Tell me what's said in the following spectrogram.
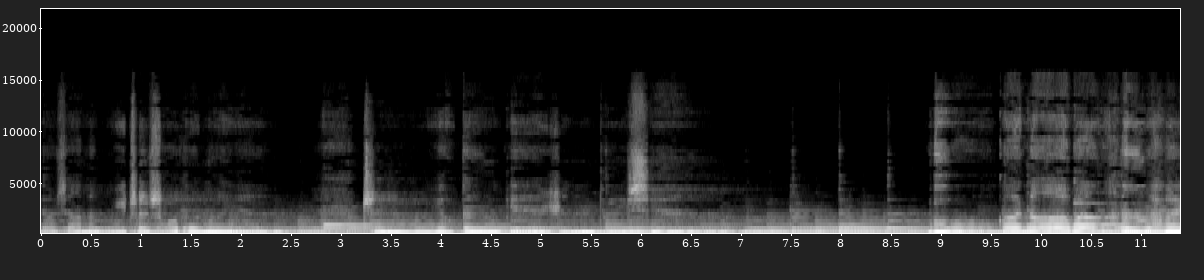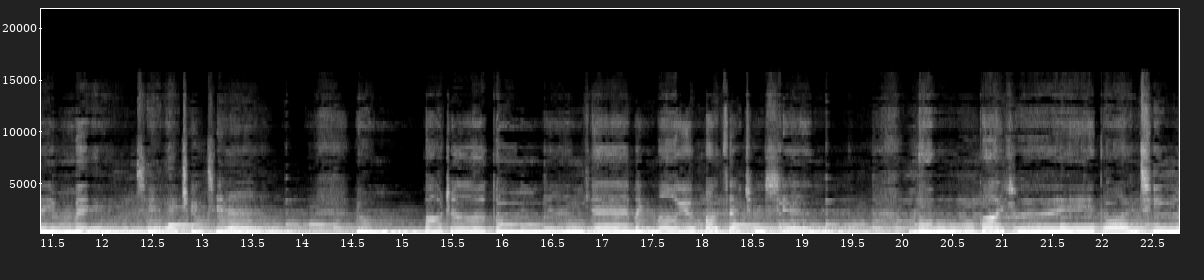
留下难以承受的诺言，只有等别人兑现。不怪那吻痕还没积累成茧，拥抱着冬眠也没能羽化再成仙。不怪这一段情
